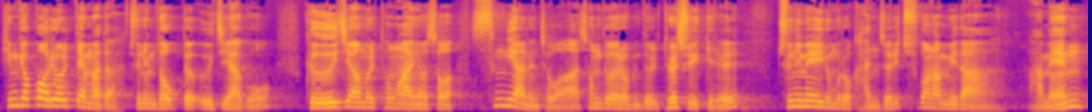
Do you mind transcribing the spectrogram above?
힘겹고 어려울 때마다 주님 더욱더 의지하고 그 의지함을 통하여서 승리하는 저와 성도 여러분들 될 수 있기를 주님의 이름으로 간절히 축원합니다. 아멘.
